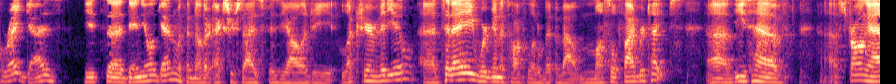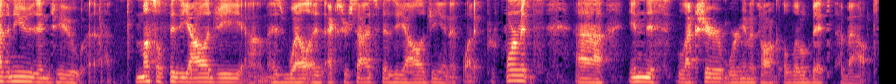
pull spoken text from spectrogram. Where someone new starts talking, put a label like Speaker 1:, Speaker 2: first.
Speaker 1: All right, guys, it's uh, Daniel again with another exercise physiology lecture video. Uh, today we're going to talk a little bit about muscle fiber types. Uh, these have uh, strong avenues into uh, muscle physiology um, as well as exercise physiology and athletic performance. Uh, in this lecture, we're going to talk a little bit about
